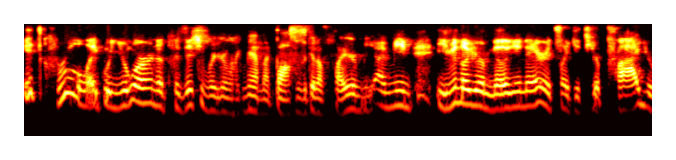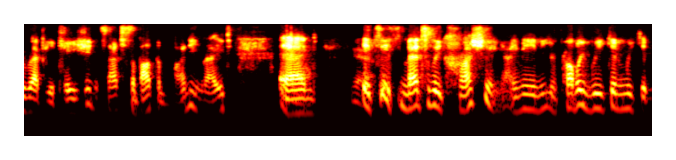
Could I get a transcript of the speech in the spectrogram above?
it's cruel. Like when you are in a position where you're like, man, my boss is gonna fire me. I mean, even though you're a millionaire, it's like it's your pride, your reputation. It's not just about the money, right? And Yeah. It's it's mentally crushing. I mean, you're probably week in, week in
